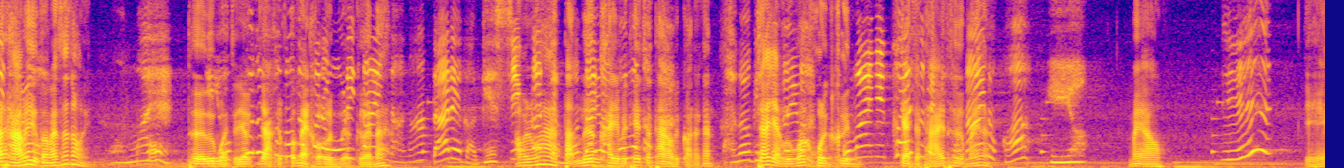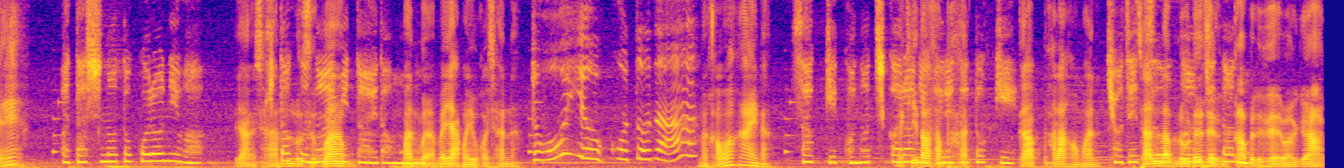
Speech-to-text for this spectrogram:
ปัญหาไม่อยู่ตรงนั้นซะหน่อยเธอดูเหมือนจะอยากยกตำแหน่งเขาอื่นเหลือเกินนะ เอาเป็นว่าตัดเรื่องใครจะไปเทศจะทายออกไปก่อนแล้วกันเจ้าอยากรู้ว่าคนคืนแกจะท้ายเธอไหมนะไม่เอา เอ๊ะอย่างฉันรู้สึกว่ามันเหมือนไม่อยากมาอยู่กับฉันนะどหมายความว่าไงนะさっきこเมื่อกี้ตอนสัมผัสกับพลังของมันฉันรับรู้ได้ถึงたการのปฏิเสธบางอย่าง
